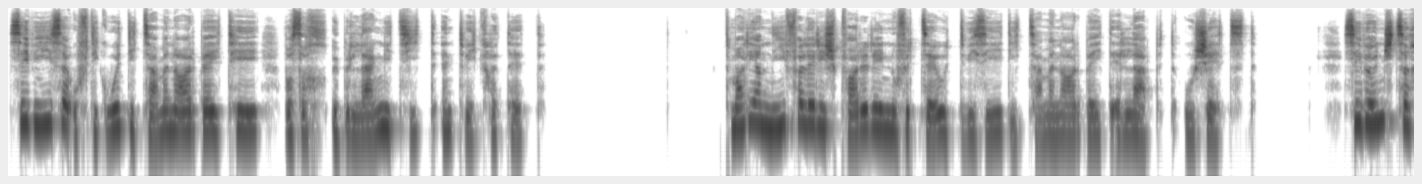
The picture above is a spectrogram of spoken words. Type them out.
Sie weisen auf die gute Zusammenarbeit hin, die sich über lange Zeit entwickelt hat. Marianne Niefeler ist Pfarrerin und erzählt, wie sie die Zusammenarbeit erlebt und schätzt. Sie wünscht sich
